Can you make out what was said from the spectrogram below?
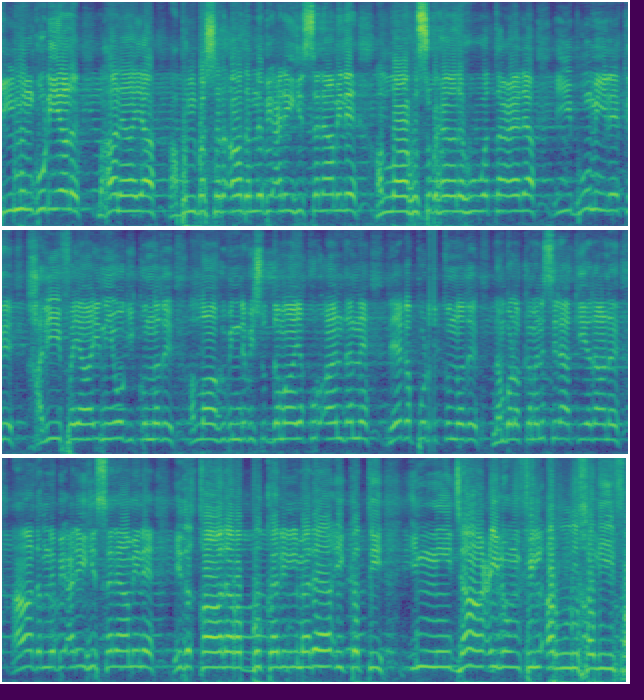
ഇൽമും കൂടിയാണ്. മഹാനായ അബുൽ ബഷർ ആദം നബി അലിഹിസ്സലാമിനെ അള്ളാഹു തആല ഈ ഭൂമിയിലേക്ക് ഖലീഫയായി നിയോഗിക്കുന്നത് അള്ളാഹുവിന്റെ വിശുദ്ധമായ ഖുർആൻ തന്നെ രേഖപ്പെടുത്തുന്നത് നമ്മളൊക്കെ മനസ്സിലാക്കിയതാണ്. ആദം നബി അലിഹിസ്സലാമിനെ ഇത് ഖാല റബ്ബുക ലിൽ മലായികത്തി ഇന്നി ജാഇലും ഫിൽ അർളി ഖലീഫ.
